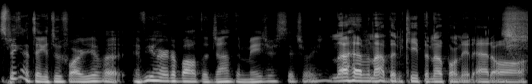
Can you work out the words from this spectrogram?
Speaking of take it too far, you ever have you heard about the Jonathan Major situation? I have not been keeping up on it at all.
